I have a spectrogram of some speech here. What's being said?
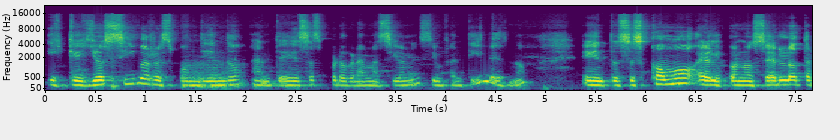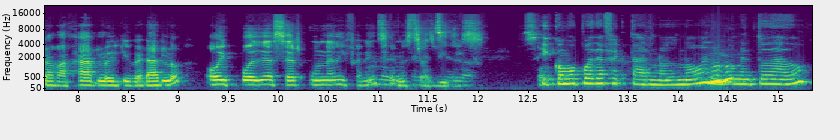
y que yo sigo respondiendo ante esas programaciones infantiles, ¿no? Entonces, cómo el conocerlo, trabajarlo y liberarlo hoy puede hacer una diferencia en nuestras vidas. Y cómo puede afectarnos, ¿no? En un momento dado,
